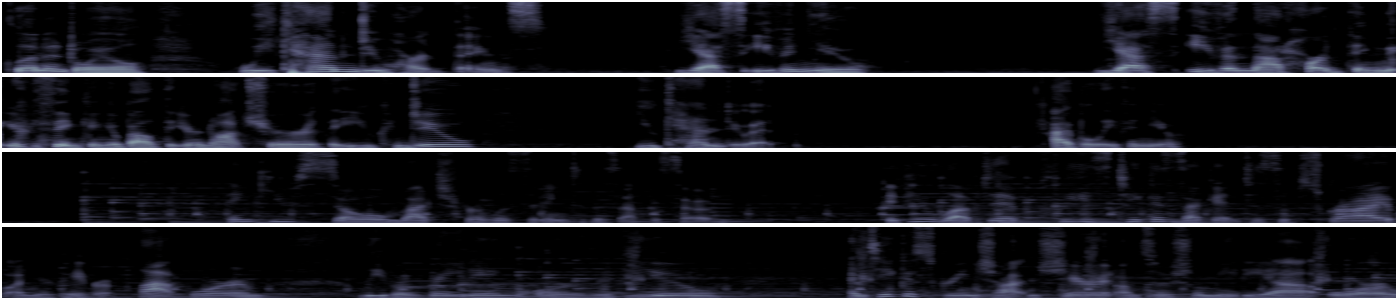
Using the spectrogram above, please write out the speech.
Glennon Doyle, we can do hard things. Yes, even you. Yes, even that hard thing that you're thinking about that you're not sure that you can do, you can do it. I believe in you. Thank you so much for listening to this episode. If you loved it, please take a second to subscribe on your favorite platform, leave a rating or a review, and take a screenshot and share it on social media or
